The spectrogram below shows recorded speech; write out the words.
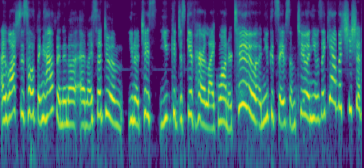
i watched this whole thing happen and I, and i said to him you know chase you could just give her like one or two and you could save some too. And he was like yeah but she should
